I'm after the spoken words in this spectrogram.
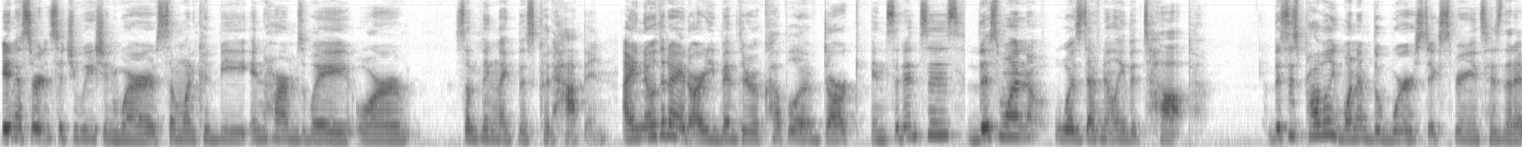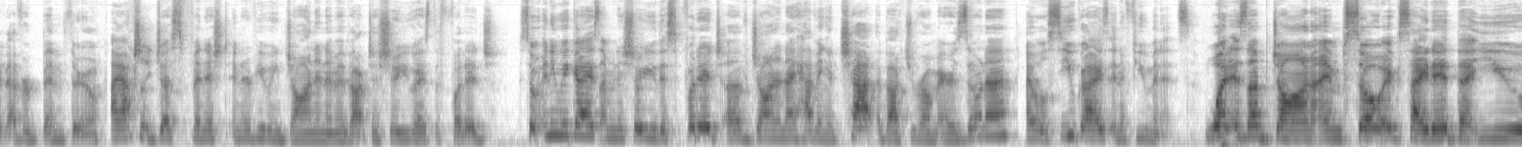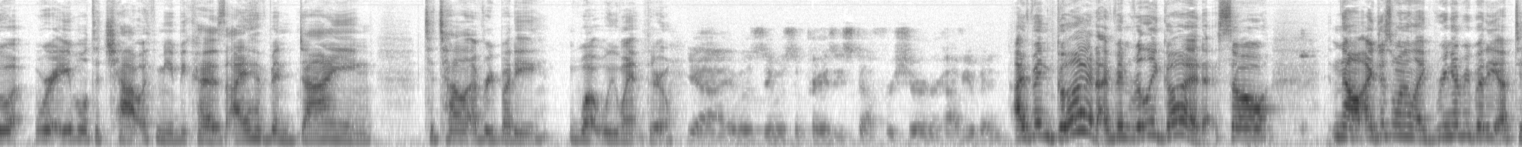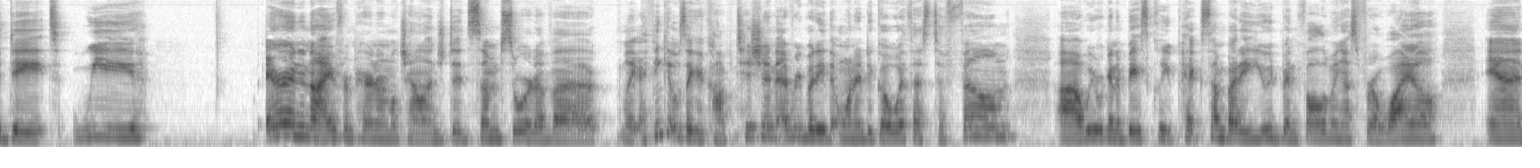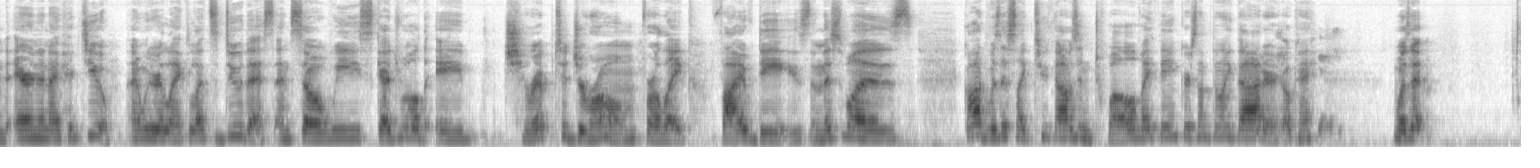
in a certain situation where someone could be in harm's way or something like this could happen. I know that I had already been through a couple of dark incidences. This one was definitely the top this is probably one of the worst experiences that I've ever been through. I actually just finished interviewing John and I'm about to show you guys the footage. So anyway guys, I'm going to show you this footage of John and I having a chat about Jerome, Arizona. I will see you guys in a few minutes. What is up, John? I'm so excited that you were able to chat with me because I have been dying to tell everybody what we went through. Yeah, it was it was some crazy stuff for sure. How have you been? I've been good. I've been really good. So now I just want to like bring everybody up to date. We Aaron and I from Paranormal Challenge did some sort of a like I think it was like a competition. Everybody that wanted to go with us to film, uh, we were gonna basically pick somebody. You'd been following us for a while, and Aaron and I picked you, and we were like, let's do this. And so we scheduled a trip to Jerome for like five days, and this was, God, was this like 2012, I think, or something like that? Or okay, was it?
